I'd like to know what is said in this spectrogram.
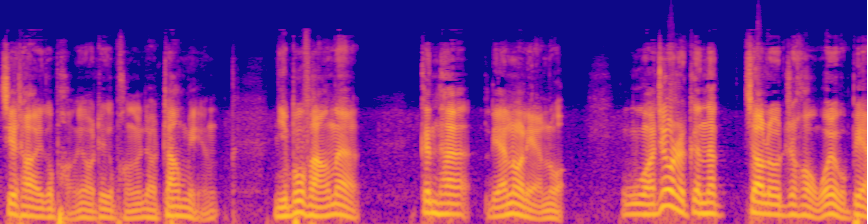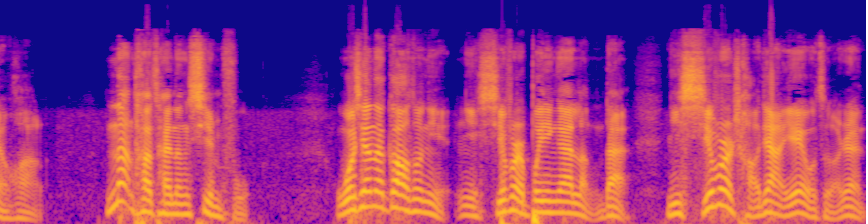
介绍一个朋友，这个朋友叫张明，你不妨呢跟他联络联络。我就是跟他交流之后，我有变化了，那他才能信服。”我现在告诉你，你媳妇儿不应该冷淡，你媳妇儿吵架也有责任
